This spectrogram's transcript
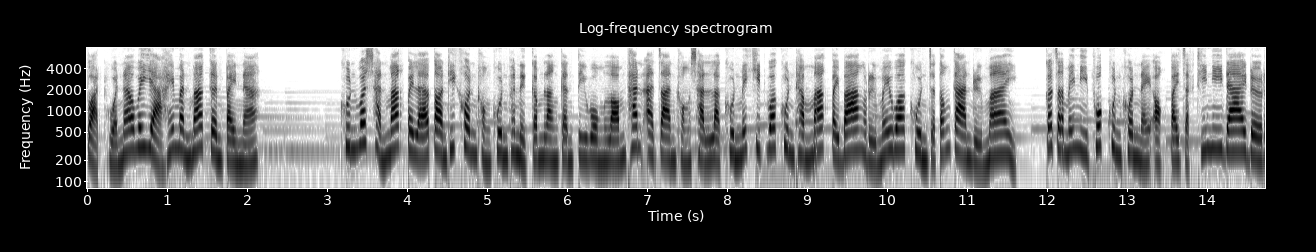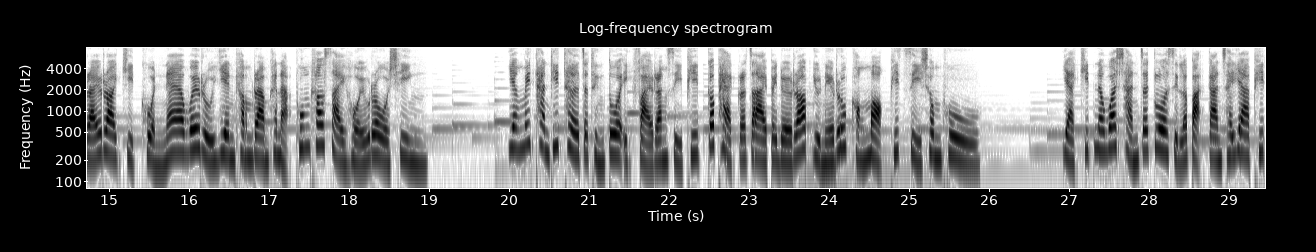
ปลัดหัวหน้าไว้อย่าให้มันมากเกินไปนะ คุณว่าฉันมากไปแล้วตอนที่คนของคุณผนึกกำลังกันตีวงล้อมท่านอาจารย์ของฉันล่ะคุณไม่คิดว่าคุณทำมากไปบ้าง หรือไม่ว่าคุณจะต้องการหรือไม่ ก็จะไม่มีพวกคุณคนไหนออกไปจากที่นี่ได้โดยไร้รอยขีดข่วนแน่ไว้หรูเย็นคำรามขณะพุ่งเข้าใส่โหยโรชิง ยังไม่ทันที่เธอจะถึงตัวอีกฝ่ายรังสีพิษก็แผ่กระจายไปโดยรอบอยู่ในรูปของหมอกพิษสีชมพู อย่าคิดนะว่าฉันจะกลัวศิลปะการใช้ยาพิษ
